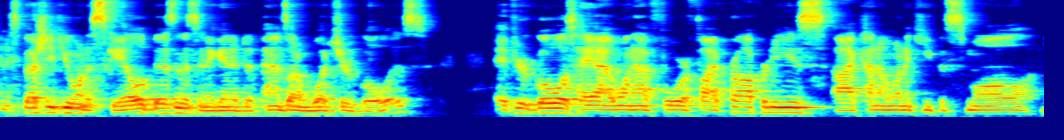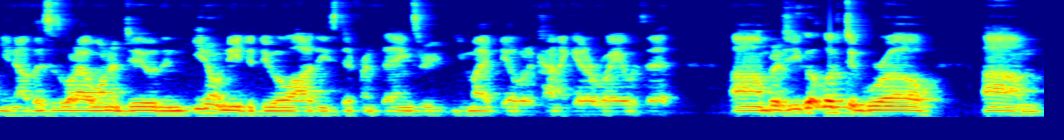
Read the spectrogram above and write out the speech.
and especially if you want to scale a business, and again, it depends on what your goal is. If your goal is, hey, I want to have four or five properties, I kind of want to keep it small, you know, this is what I want to do, then you don't need to do a lot of these different things, or you might be able to kind of get away with it. Um, but if you look to grow, um,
